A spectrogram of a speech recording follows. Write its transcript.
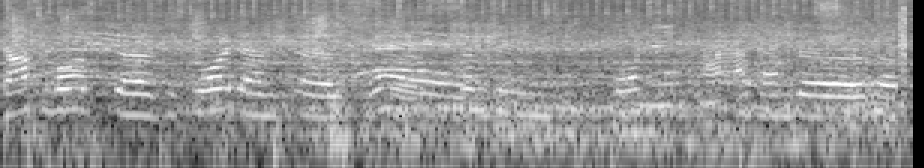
castle was uh, destroyed and uh, 1740 and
